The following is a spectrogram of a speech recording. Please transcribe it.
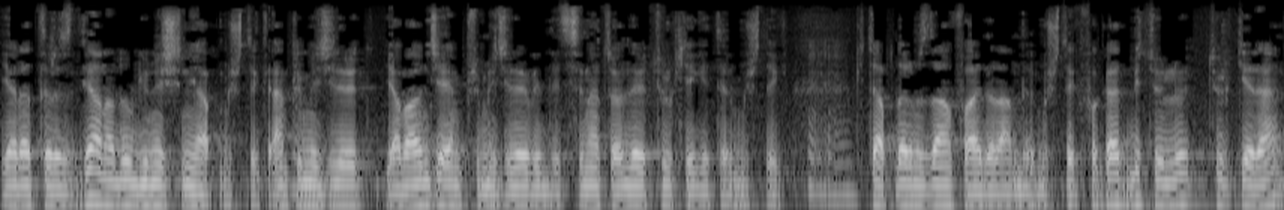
yaratırız diye Anadolu Güneşi'ni yapmıştık. Emprimecileri, yabancı emprimecileri ve destinatörleri Türkiye'ye getirmiştik. Kitaplarımızdan faydalandırmıştık. Fakat bir türlü Türkiye'den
